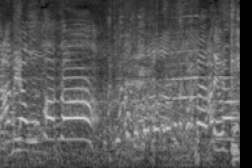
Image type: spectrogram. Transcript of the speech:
남이야 오빠 왔다 오빠 어때? 오케이.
